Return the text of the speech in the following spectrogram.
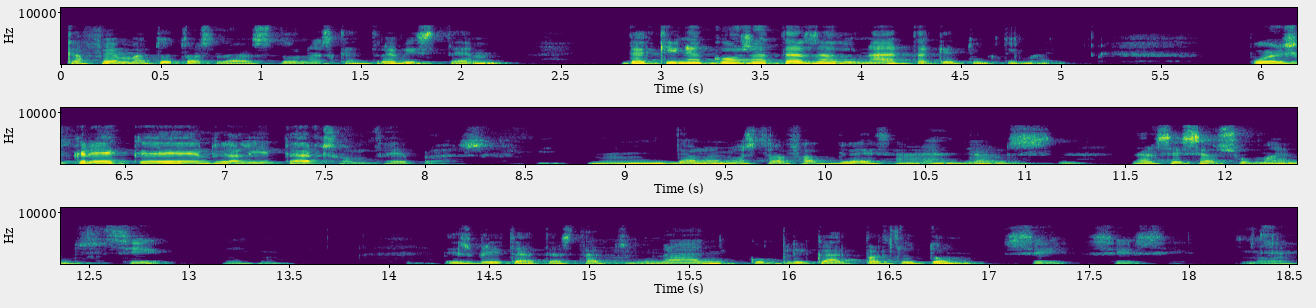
que fem a totes les dones que entrevistem, de quina cosa t'has adonat aquest últim any? Pues crec que en realitat som febles. Mm, de la nostra feblesa, eh? dels, dels éssers humans. Sí. Mhm. És veritat, ha estat Mm. un any complicat per tothom. Sí, sí, sí. Molt.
